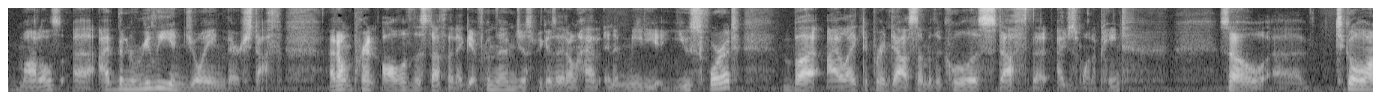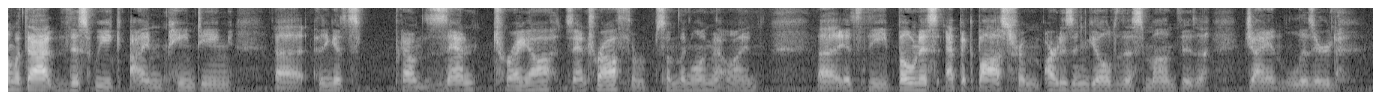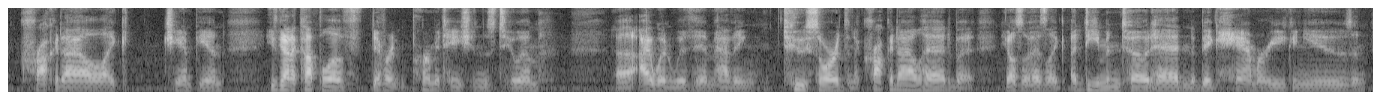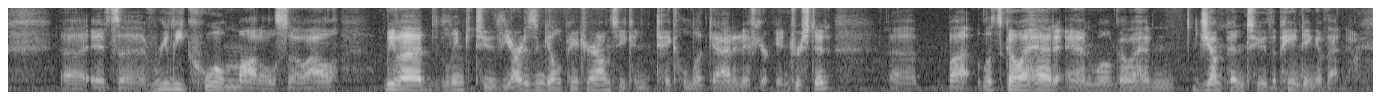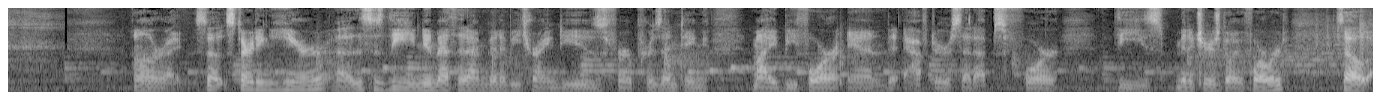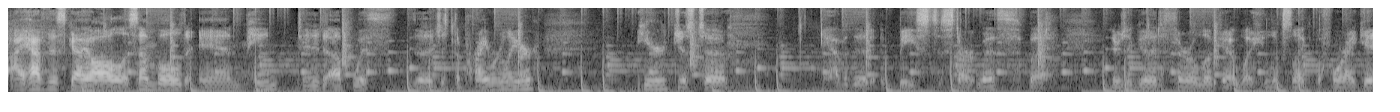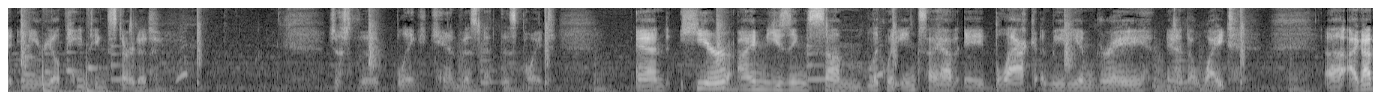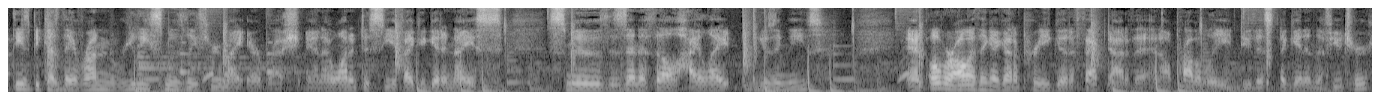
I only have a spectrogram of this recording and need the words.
models. Uh, I've been really enjoying their stuff. I don't print all of the stuff that I get from them just because I don't have an immediate use for it, but I like to print out some of the coolest stuff that I just want to paint. So, uh, to go along with that, this week I'm painting, uh, I think it's pronounced Xantria, Xantroth or something along that line. Uh, it's the bonus epic boss from Artisan Guild this month is a giant lizard crocodile like champion. He's got a couple of different permutations to him. Uh, I went with him having two swords and a crocodile head, but he also has like a demon toad head and a big hammer you can use, and uh, it's a really cool model. So I'll leave a link to the Artisan Guild Patreon so you can take a look at it if you're interested. Uh, but let's go ahead and we'll go ahead and jump into the painting of that now. Alright, so starting here, uh, this is the new method I'm going to be trying to use for presenting my before and after setups for these miniatures going forward. So I have this guy all assembled and painted up with the just the primer layer here just to have a good base to start with, but there's a good thorough look at what he looks like before I get any real painting started just the blank canvas at this point. And here I'm using some liquid inks. I have a black, a medium gray, and a white. Uh, I got these because they run really smoothly through my airbrush, and I wanted to see if I could get a nice, smooth zenithal highlight using these. And overall, I think I got a pretty good effect out of it, and I'll probably do this again in the future.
